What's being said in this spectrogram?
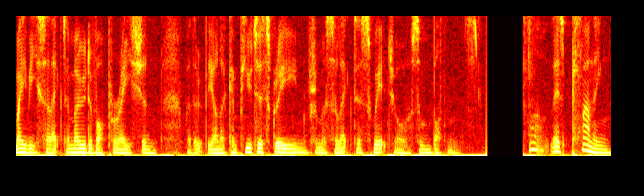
maybe select a mode of operation, whether it be on a computer screen, from a selector switch or some buttons. Well, there's planning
